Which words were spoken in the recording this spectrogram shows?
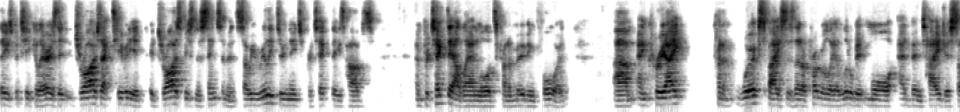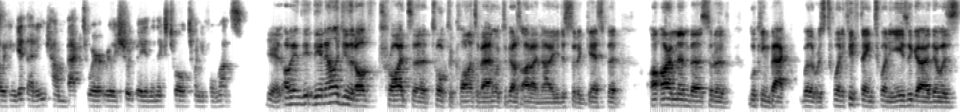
these particular areas. It drives activity, it, it, drives business sentiment. So we really do need to protect these hubs and protect our landlords kind of moving forward um, and create kind of workspaces that are probably a little bit more advantageous so we can get that income back to where it really should be in the next 12, 24 months. Yeah, I mean, the, the analogy that I've tried to talk to clients about, and look, to be honest, I don't know, you just sort of guess, but I remember sort of looking back, whether it was 20, 15, 20 years ago, there was,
